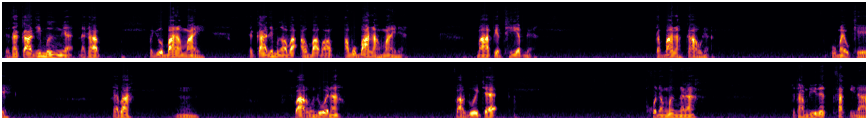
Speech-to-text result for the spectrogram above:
แต่ถ้าการที่มึงเนี่ยนะครับไปอยู่บ้านหลังใหม่ถ้าการที่มึงเอาเอาบ้าเอาเอาหมู่บ้านหลังใหม่เนี่ย มาเปรียบเทียบเนี่ย กับบ้านหลังเก่าเนี่ย กูไม่โอเคเข้าใจปะอืม ฝากมึงด้วยนะ ฝากด้วยแจ๊ะ คนอย่างมึงอะนะ จะทำดีได้สักกี่น้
